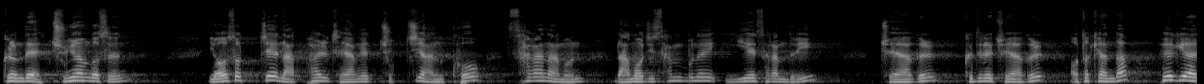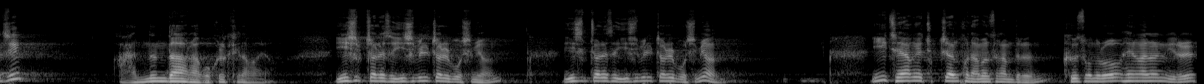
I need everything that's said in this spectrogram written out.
그런데 중요한 것은 여섯째 나팔 재앙에 죽지 않고 살아남은 나머지 3분의 2의 사람들이 죄악을 그들의 죄악을 어떻게 한다? 회개하지 않는다라고 그렇게 나와요. 20절에서 21절을 보시면 20절에서 21절을 보시면 이 재앙에 죽지 않고 남은 사람들은 그 손으로 행하는 일을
